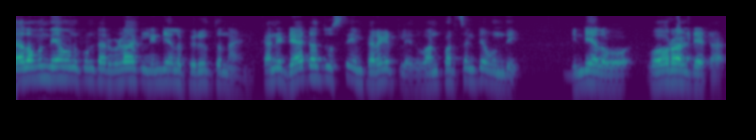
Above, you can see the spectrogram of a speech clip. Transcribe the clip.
చాలామంది ఏమనుకుంటారు విడాకులు ఇండియాలో పెరుగుతున్నాయని. కానీ డేటా చూస్తే ఏం పెరగట్లేదు. వన్ పర్సెంటే ఉంది ఇండియాలో ఓ- ఓవరాల్ డేటా.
